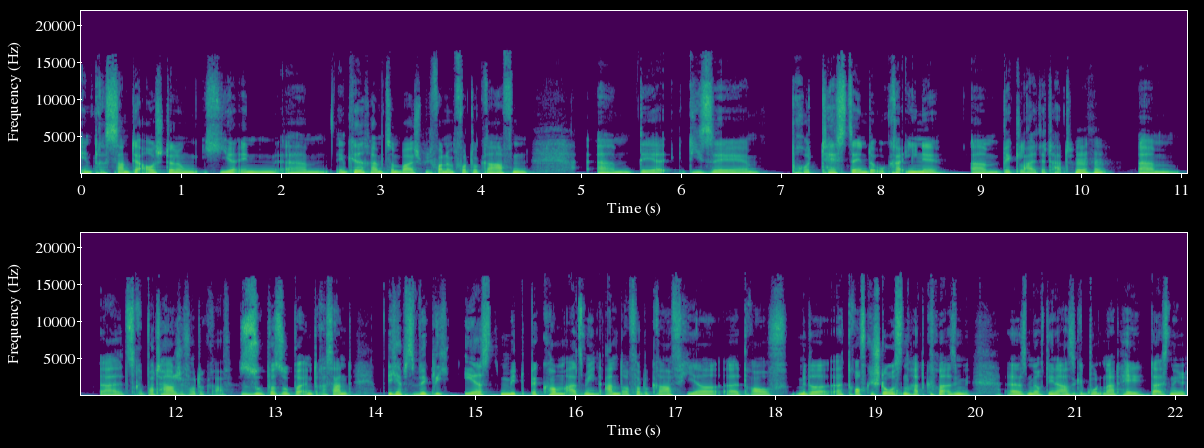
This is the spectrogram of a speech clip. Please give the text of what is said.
interessante Ausstellung hier in, ähm, in Kirchheim zum Beispiel von einem Fotografen, ähm, der diese Proteste in der Ukraine ähm, begleitet hat. Mhm. Als Reportagefotograf. Super, super interessant. Ich habe es wirklich erst mitbekommen, als mich ein anderer Fotograf hier äh, drauf, mit der, äh, drauf gestoßen hat, quasi äh, es mir auf die Nase gebunden hat, hey, da ist eine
